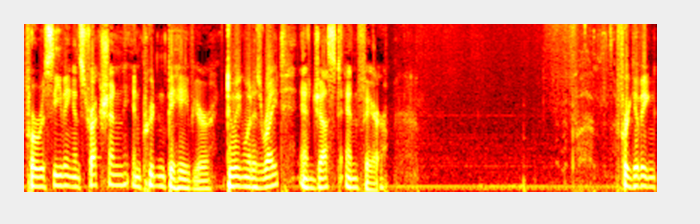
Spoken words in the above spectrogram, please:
for receiving instruction in prudent behavior, doing what is right and just and fair for giving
